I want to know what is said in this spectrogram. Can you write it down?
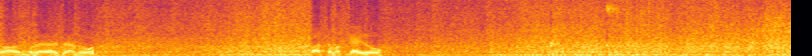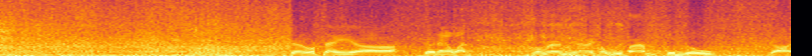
Rồi cái đây là ra nút. Quá sao mắt cây luôn. Ra nút này ờ, đời nào anh? Con này như 2018 Imru rồi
